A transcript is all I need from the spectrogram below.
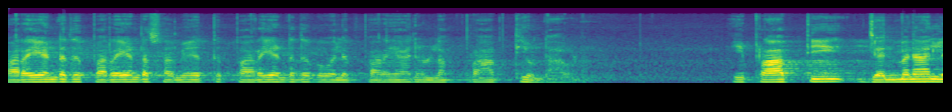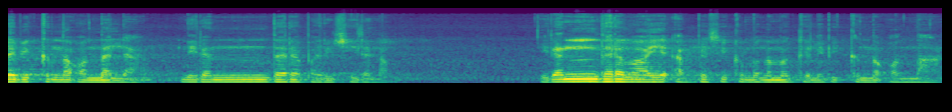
പറയേണ്ടത് പറയേണ്ട സമയത്ത് പറയേണ്ടതുപോലെ പറയാനുള്ള പ്രാപ്തി ഉണ്ടാവണം. ഈ പ്രാപ്തി ജന്മനാൽ ലഭിക്കുന്ന ഒന്നല്ല നിരന്തര പരിശീലനം. നിരന്തരമായി അഭ്യസിക്കുമ്പോൾ നമുക്ക് ലഭിക്കുന്ന ഒന്നാണ്.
